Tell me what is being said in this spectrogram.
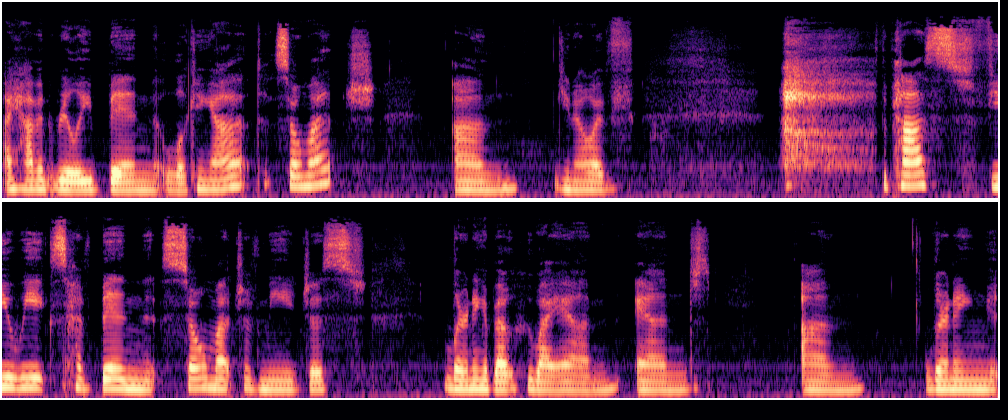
I haven't really been looking at so much. Um, you know, I've the past few weeks have been so much of me just learning about who I am and um, learning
